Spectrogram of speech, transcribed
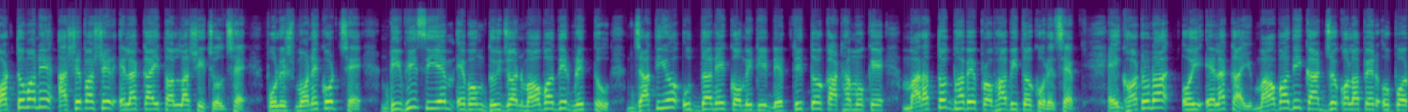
বর্তমানে আশেপাশের এলাকায় তল্লাশি চলছে। পুলিশ মনে করছে ডিভিসিএম এবং দুইজন মাওবাদীর মৃত্যু জাতীয় উদ্যানে কমিটির নেতৃত্ব কাঠামোকে মারাত্মকভাবে প্রভাবিত করেছে। এই ঘটনা ওই এলাকায় মাওবাদী কার্যকলাপের উপর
